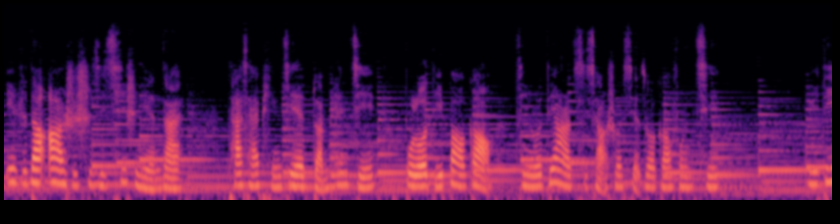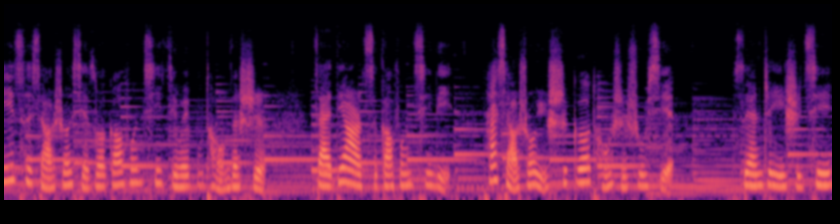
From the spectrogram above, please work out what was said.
一直到二十世纪七十年代，他才凭借短篇集《布罗迪报告》进入第二次小说写作高峰期。与第一次小说写作高峰期极为不同的是，在第二次高峰期里，他小说与诗歌同时书写。虽然这一时期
